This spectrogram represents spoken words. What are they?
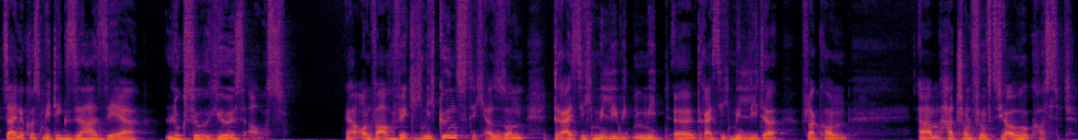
Seine Kosmetik sah sehr luxuriös aus. Ja, und war auch wirklich nicht günstig. Also so ein 30, Milliliter, äh, 30 Milliliter Flakon ähm, hat schon 50 Euro gekostet.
